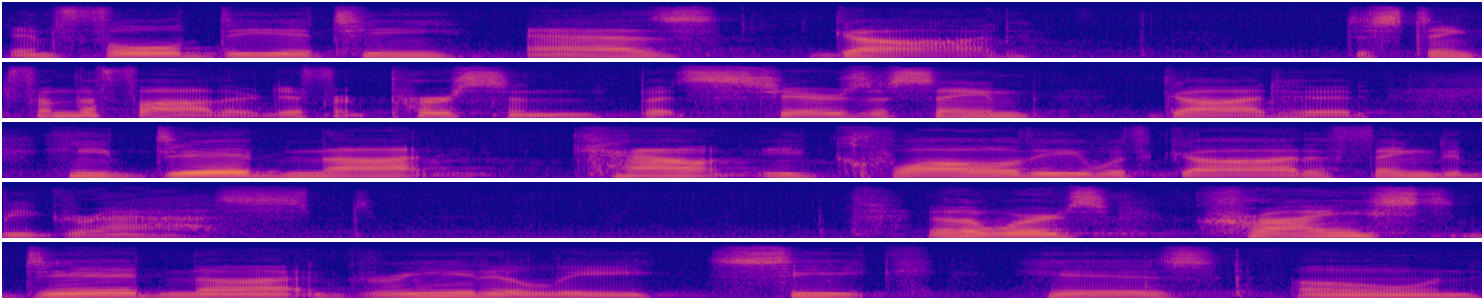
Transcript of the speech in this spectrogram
in full deity as God, distinct from the Father, different person, but shares the same Godhood, he did not count equality with God a thing to be grasped. In other words, Christ did not greedily seek his own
